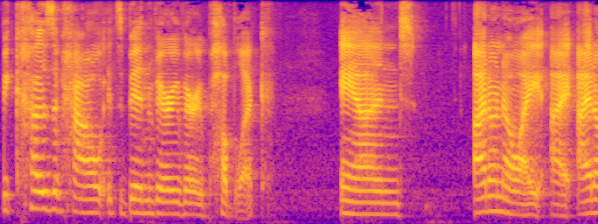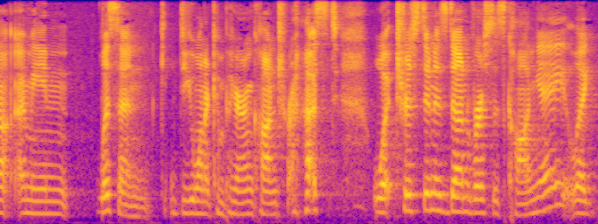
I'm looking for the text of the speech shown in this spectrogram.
because of how it's been very, very public. And I don't know. I, I, I don't, I mean, listen, do you want to compare and contrast what Tristan has done versus Kanye? Like,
